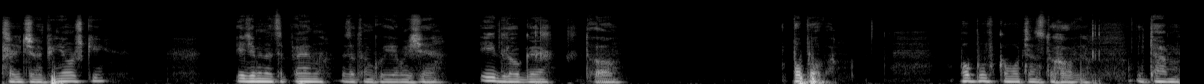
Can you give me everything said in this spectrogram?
przeliczymy pieniążki, jedziemy na CPN, zatankujemy się i drogę do Popowa. Popów koło Częstochowy. I tam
